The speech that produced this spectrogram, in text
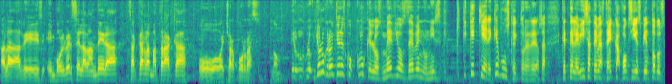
a la de envolverse la bandera, sacar la matraca o echar porras. ¿No? Pero yo lo que no entiendo es cómo que los medios deben unirse. ¿Qué, qué- qué quiere? ¿Qué busca Héctor Herrera? O sea, que Televisa, TV Azteca, Fox y ESPN, todos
